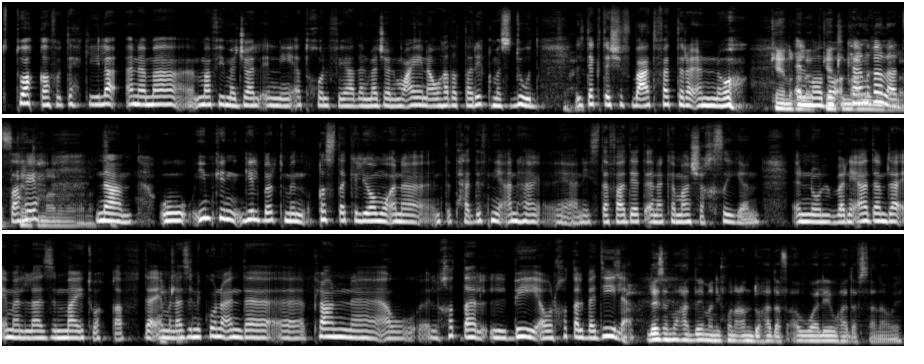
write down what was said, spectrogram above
تتوقف وتحكي لا أنا ما ما في مجال إني أدخل في هذا المجال المعين أو هذا الطريق مسدود صحيح. لتكتشف بعد فترة إنه كان غلط. الموضوع كان, كان غلط, غلط. صحيح كانت غلط. نعم ويمكن جيلبرت من قصتك اليوم وأنا أنت تحدثني عنها يعني استفادت أنا كمان شخصيا إنه البني آدم دائما لازم ما يتوقف دائما أكيد. لازم يكون عنده plan آه، أو الخطة ال B أو الخطة الخطة البديلة. صح. لازم واحد دائما يكون عنده هدف أولي وهدف ثانوي.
